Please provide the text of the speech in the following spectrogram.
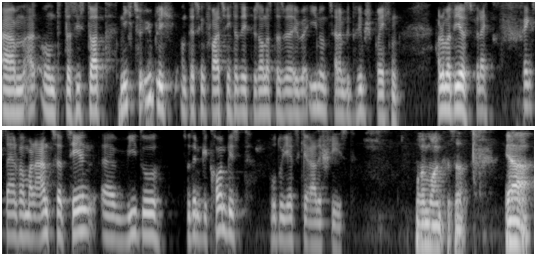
Ähm, und das ist dort nicht so üblich und deswegen freut es mich natürlich besonders, dass wir über ihn und seinen Betrieb sprechen. Hallo Matthias, vielleicht fängst du einfach mal an zu erzählen, äh, wie du zu dem gekommen bist, wo du jetzt gerade stehst. Moin Moin Christoph. Ja,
